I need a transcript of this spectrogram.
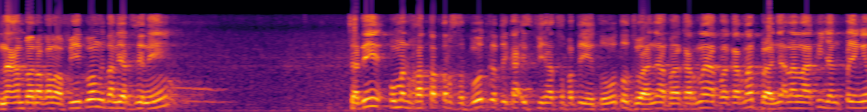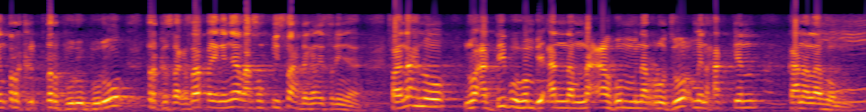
Nah, barakallahu fikum kita lihat sini. Jadi Umar Khattab tersebut ketika istihad seperti itu tujuannya apa? Karena apa? Karena banyak lelaki yang pengen ter, terburu-buru, tergesa-gesa pengennya langsung pisah dengan istrinya. Fa nahnu nu'adibuhum bi an namna'ahum minar ruju' min haqqin kana lahum.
